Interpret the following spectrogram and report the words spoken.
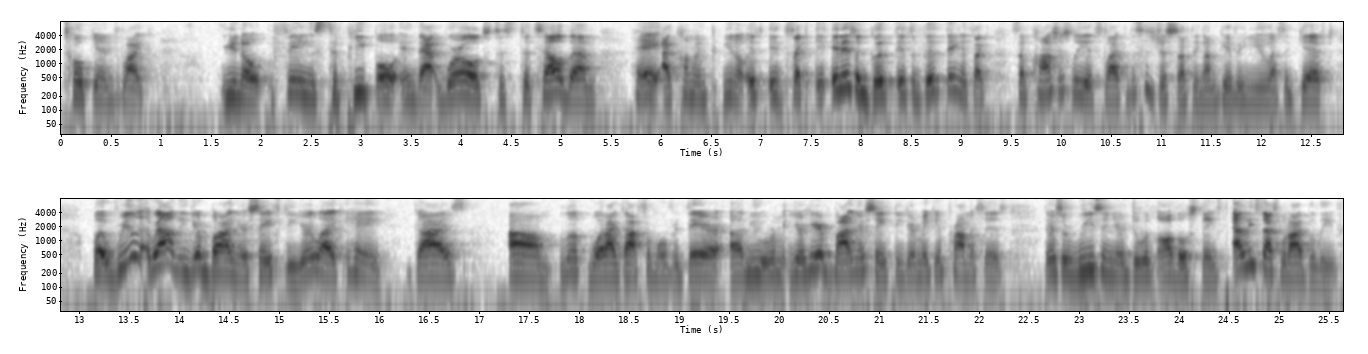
tokens like you know things to people in that world to, to tell them hey i come in you know it's it's like it, it is a good it's a good thing it's like subconsciously it's like this is just something i'm giving you as a gift but really reality you're buying your safety. You're like hey guys um look what i got from over there. Uh, you you're here buying your safety. You're making promises. There's a reason you're doing all those things. At least that's what i believe.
